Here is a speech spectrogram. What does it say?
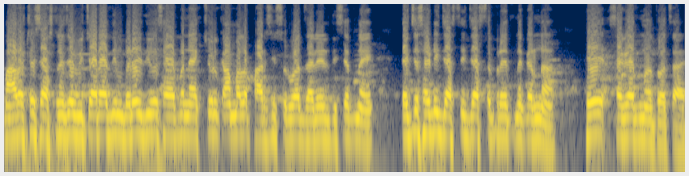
Maharashtra शासनाच्या विचाराधीन बरेच दिवस आहे पण ऍक्च्युअल कामाला फारशी सुरुवात झालेली दिसत नाही. त्याच्यासाठी जास्तीत जास्त प्रयत्न करणं हे सगळ्यात महत्वाचं आहे.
